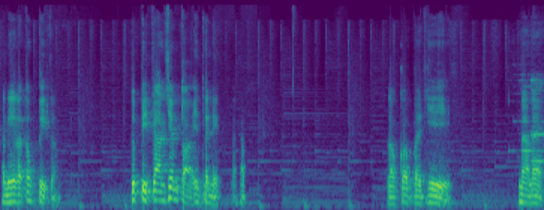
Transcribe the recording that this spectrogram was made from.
คราวนี้เราต้องปิดก่อนคือปิดการเชื่อมต่ออินเทอร์เน็ตนะครับ เราก็ไปที่หน้าแรก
